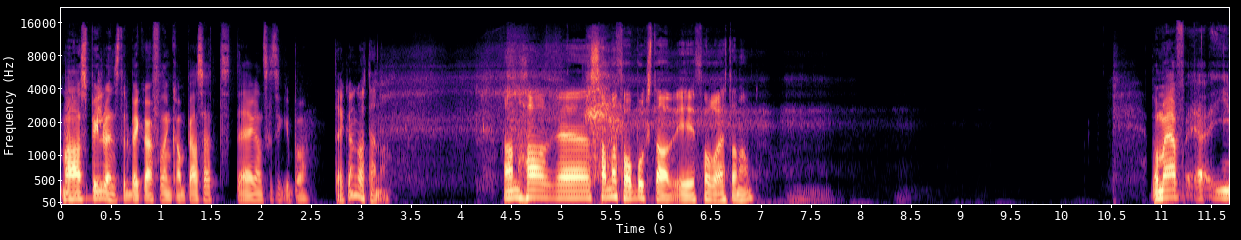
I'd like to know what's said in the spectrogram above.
Men han har spilt venstreback i hvert fall en kamp jeg har sett. Det er jeg ganske sikker på. Det kan godt hende. Han har eh, samme forbokstav i for- og etternavn. Nå må jeg, i,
